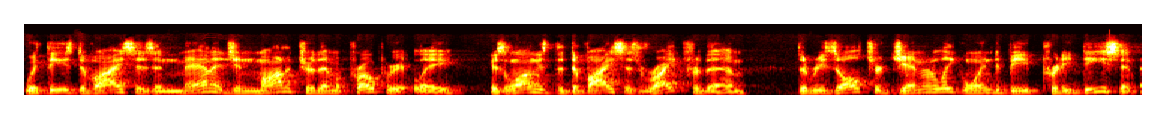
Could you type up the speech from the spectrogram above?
with these devices and manage and monitor them appropriately as long as the device is right for them the results are generally going to be pretty decent.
